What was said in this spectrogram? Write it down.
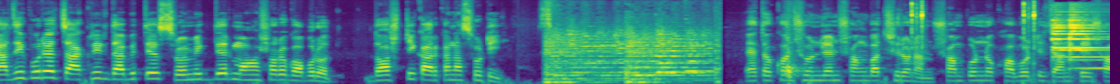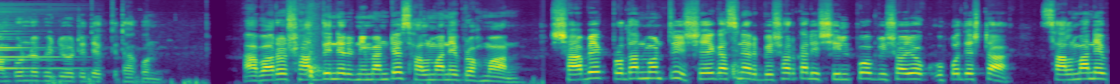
গাজীপুরে চাকরির দাবিতে শ্রমিকদের মহাসড়ক অবরোধ, দশটি কারখানা ছুটি। এতক্ষণ শুনলেন সংবাদ শিরোনাম। সম্পূর্ণ খবরটি জানতে সম্পূর্ণ ভিডিওটি দেখতে থাকুন। আবারও সাত দিনের রিমান্ডে সালমান এফ রহমান। সাবেক প্রধানমন্ত্রী শেখ হাসিনার বেসরকারি শিল্প বিষয়ক উপদেষ্টা সালমান এফ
